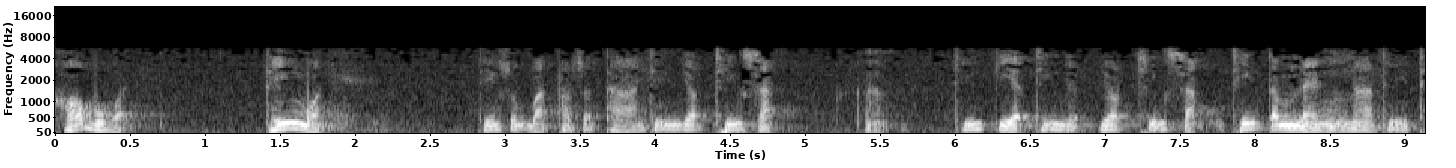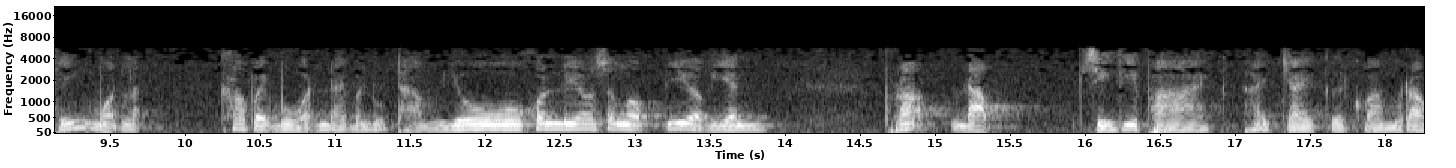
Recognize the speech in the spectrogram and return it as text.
ขอบวชทิ้งหมด ทิ้งสมบัติพระสถาน ทิ้งยศทิ้งศักดิ์ทิ้งเกียรติทิ้งยศทิ้งศักดิ์ทิ้งตำแหน่งหน้าที่ทิ้งหมดละเข้าไปบวชได้บรรลุธรรมอยู่คนเดียวสงบเยือกเย็น เพราะดับสิ่งที่พายให้ใจเกิดความเร่า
